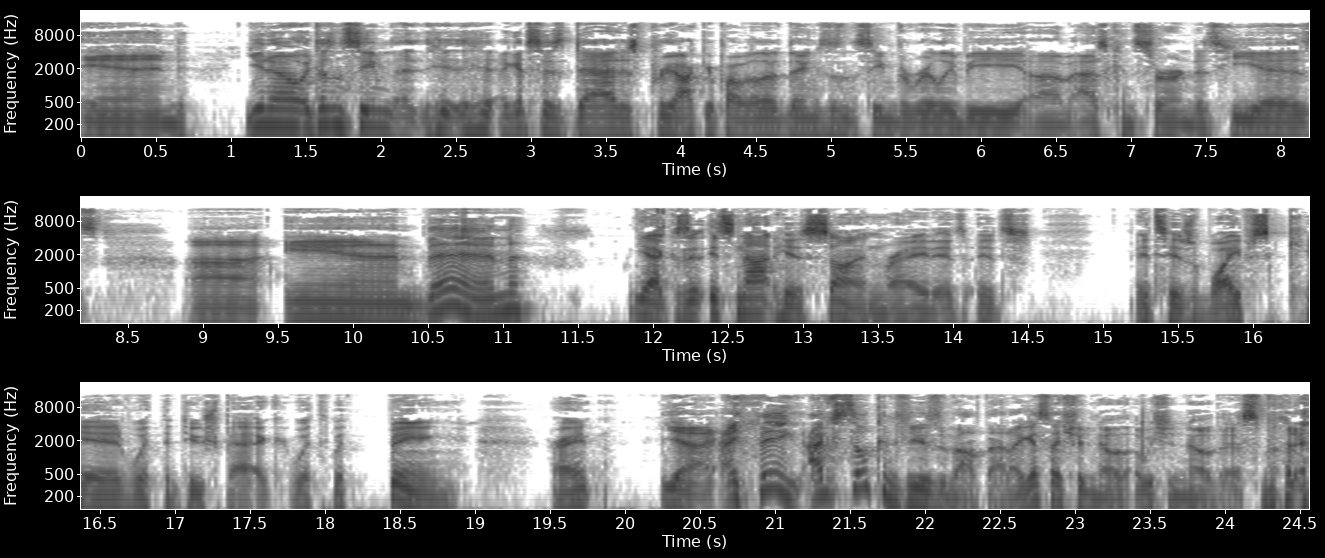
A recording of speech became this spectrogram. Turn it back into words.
and you know it doesn't seem that I guess his dad is preoccupied with other things. Doesn't seem to really be um, as concerned as he is. Uh, and then Yeah, because it, it's not his son, right? It's it's it's his wife's kid with the douchebag with with Bing, right? Yeah, I- think I'm still confused about that. I guess I should know. We should know this, but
